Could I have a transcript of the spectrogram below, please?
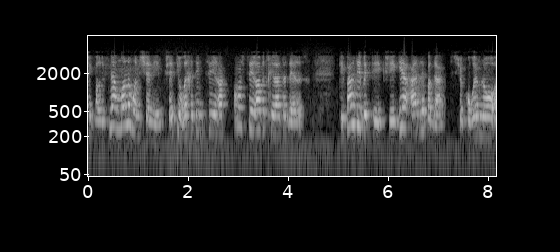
שכבר לפני המון המון שנים, כשהייתי עורכת דין צעירה, ממש צעירה בתחילת הדרך, טיפלתי בתיק שהגיע עד לבג"ץ, שקוראים לו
